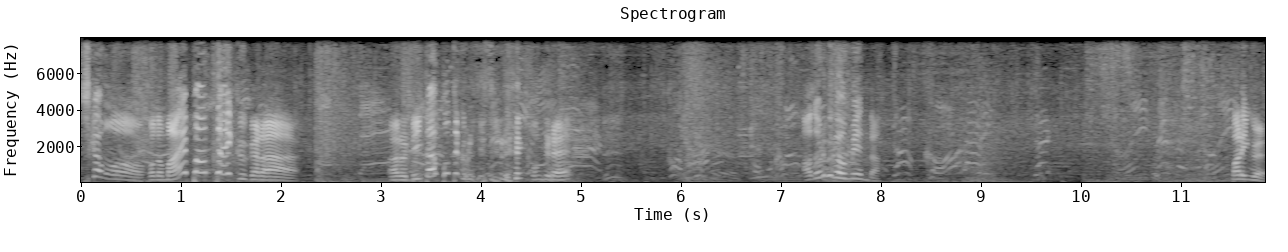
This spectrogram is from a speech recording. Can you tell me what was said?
しかもこの前パン体育からあのリターン取ってくるんですよねこんぐらい。アドリブがうめえんだ。バリング。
